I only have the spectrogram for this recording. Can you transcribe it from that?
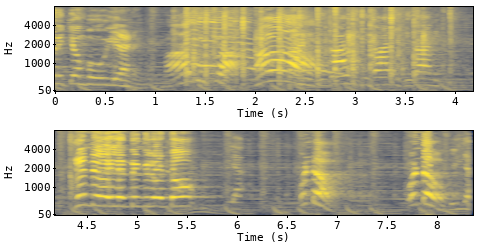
കാണിക്കാൻ പോവുകയാണ്. ആ. എന്റെ കയ്യിൽ എന്തെങ്കിലും ഉണ്ടോ? ഉണ്ടോ? ഉണ്ടോ? ഇല്ല.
